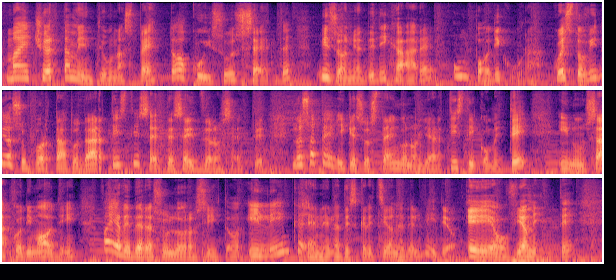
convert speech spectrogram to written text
ma è certamente un aspetto a cui sul set bisogna dedicare un po' di cura. Questo video è supportato da Artisti7607. Lo sapevi che sostengono gli artisti come te te in un sacco di modi? Vai a vedere sul loro sito, il link è nella descrizione del video. E ovviamente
